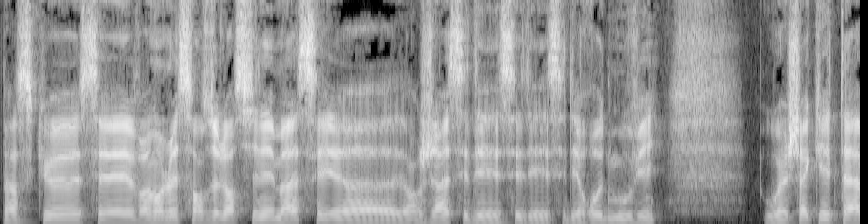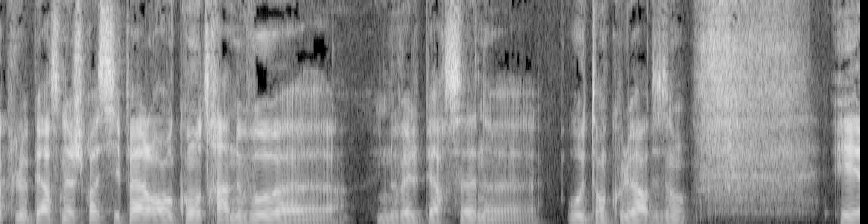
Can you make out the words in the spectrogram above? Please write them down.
Parce que c'est vraiment le sens de leur cinéma. C'est euh, en général c'est des des des road movies où à chaque étape le personnage principal rencontre un nouveau une nouvelle personne haute en couleur disons. Et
